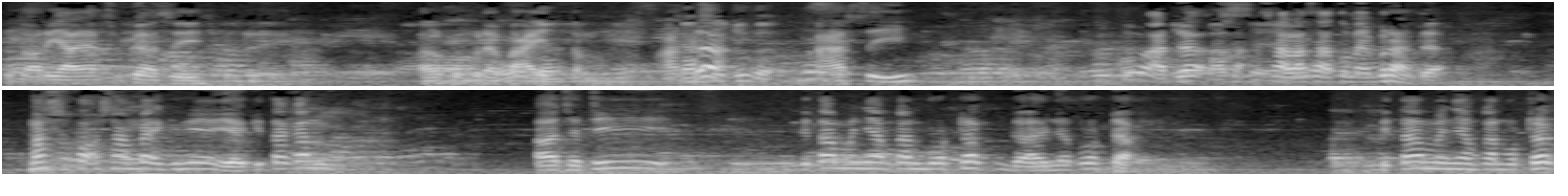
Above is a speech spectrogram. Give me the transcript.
tutorialnya juga sih sebenarnya. Kalau beberapa item. Ada. Kasih juga? kasih. Itu ada ya. salah satu member ada. Mas kok sampai gini ya kita kan uh, jadi kita menyiapkan produk nggak hanya produk. Kita menyiapkan produk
